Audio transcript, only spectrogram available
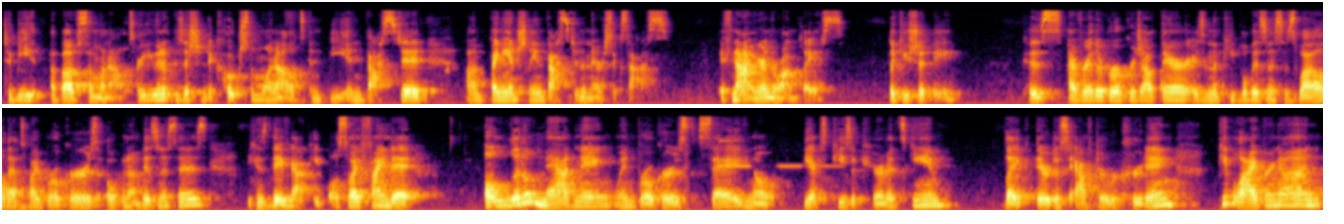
to be above someone else are you in a position to coach someone else and be invested um, financially invested in their success if not you're in the wrong place like you should be because every other brokerage out there is in the people business as well that's why brokers open up businesses because they've got people so i find it a little maddening when brokers say you know exp is a pyramid scheme like they're just after recruiting people I bring on,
